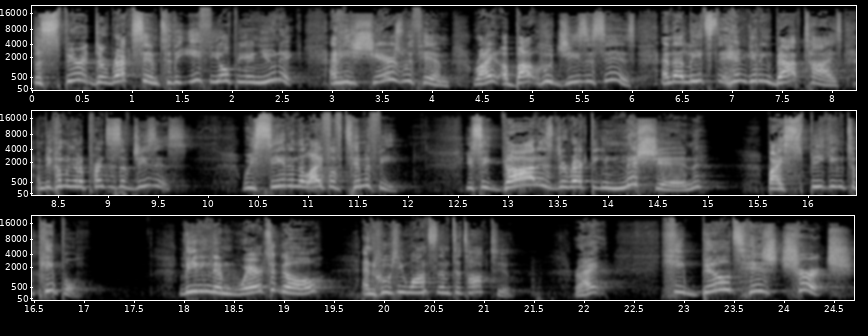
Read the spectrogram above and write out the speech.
the Spirit directs him to the Ethiopian eunuch and he shares with him, right, about who Jesus is. And that leads to him getting baptized and becoming an apprentice of Jesus. We see it in the life of Timothy. You see, God is directing mission by speaking to people, leading them where to go and who he wants them to talk to, right? He builds his church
